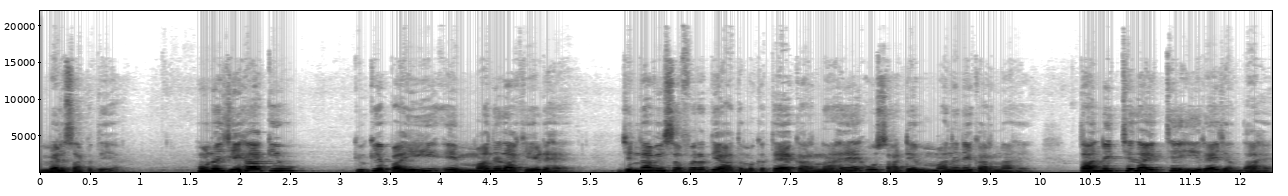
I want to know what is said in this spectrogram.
ਮਿਲ ਸਕਦੇ ਆ। ਹੁਣ ਅਜਿਹਾ ਕਿਉਂ? ਕਿਉਂਕਿ ਭਾਈ, ਇਹ ਮਨ ਦਾ ਖੇਡ ਹੈ। ਜਿੰਨਾ ਵੀ ਸਫ਼ਰ ਅਧਿਆਤਮਕ ਤੈਅ ਕਰਨਾ ਹੈ, ਉਹ ਸਾਡੇ ਮਨ ਨੇ ਕਰਨਾ ਹੈ। ਤਨ ਇੱਥੇ ਦਾ ਇੱਥੇ ਹੀ ਰਹਿ ਜਾਂਦਾ ਹੈ।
